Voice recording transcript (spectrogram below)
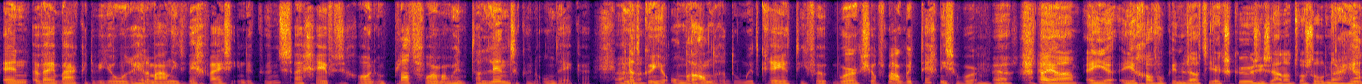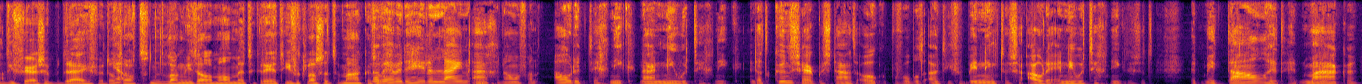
En wij maken de jongeren helemaal niet wegwijzen in de kunst. Wij geven ze gewoon een platform om hun talent te kunnen ontdekken. En dat kun je onder andere doen met creatieve workshops, maar ook met technische workshops. Ja. Nou ja, en je, en je gaf ook inderdaad die excursies aan. Dat was toch naar heel diverse bedrijven. Dat had lang niet allemaal met de creatieve klasse te maken. Nou, we hebben de hele lijn aangenomen van oude techniek naar nieuwe techniek. En dat kunstwerk bestaat ook bijvoorbeeld uit die verbinding tussen oude en nieuwe techniek. Dus het, het metaal, het, het maken.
